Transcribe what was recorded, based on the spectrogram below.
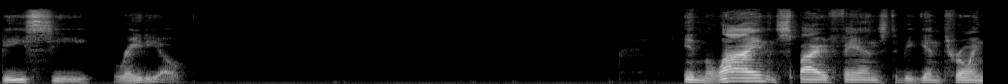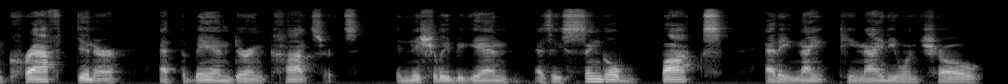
BC Radio. In the line inspired fans to begin throwing Kraft Dinner at the band during concerts. Initially began as a single box at a 1991 show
